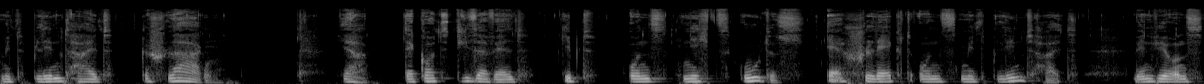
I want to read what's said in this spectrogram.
mit Blindheit geschlagen. Ja, der Gott dieser Welt gibt uns nichts Gutes. Er schlägt uns mit Blindheit, wenn wir uns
